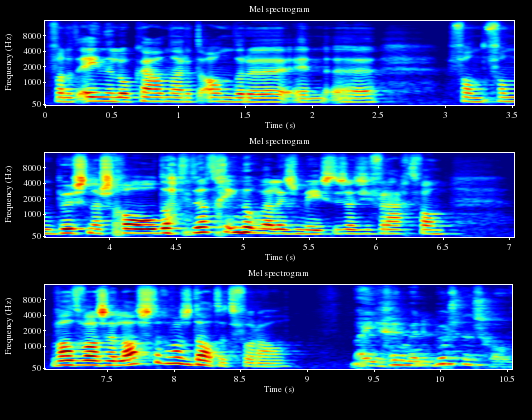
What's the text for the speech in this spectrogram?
Van het ene lokaal naar het andere en uh, van, van bus naar school, dat, dat ging nog wel eens mis. Dus als je vraagt van wat was er lastig, was dat het vooral. Maar je ging met de bus naar school?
